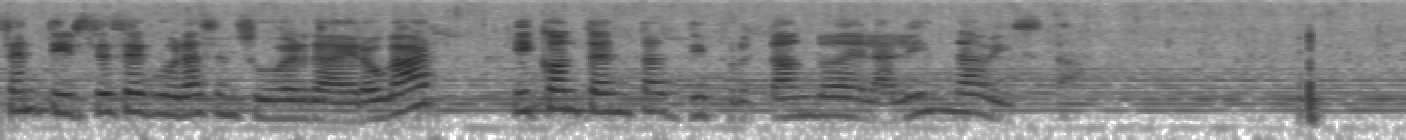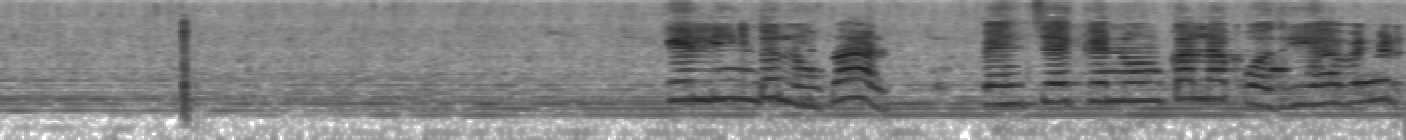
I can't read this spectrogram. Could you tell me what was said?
sentirse seguras en su verdadero hogar y contentas disfrutando de la linda vista. ¡Qué lindo lugar! Pensé que nunca la podría ver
